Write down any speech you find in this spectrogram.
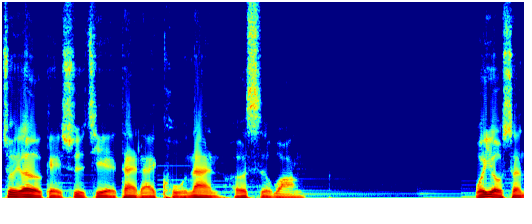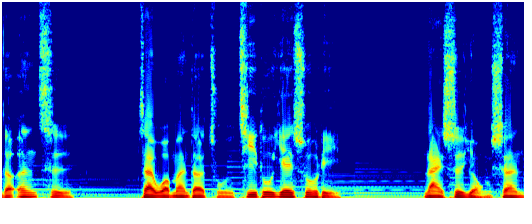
罪恶给世界带来苦难和死亡。唯有神的恩赐，在我们的主基督耶稣里，乃是永生。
